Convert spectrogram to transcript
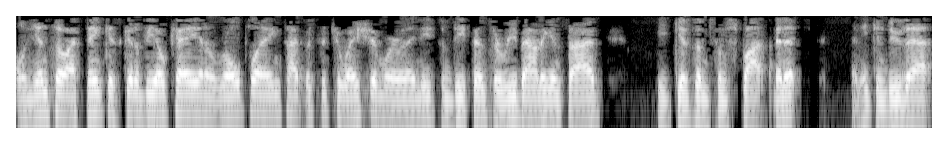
Onyenso, I think, is going to be okay in a role playing type of situation where they need some defense or rebounding inside. He gives them some spot minutes and he can do that.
